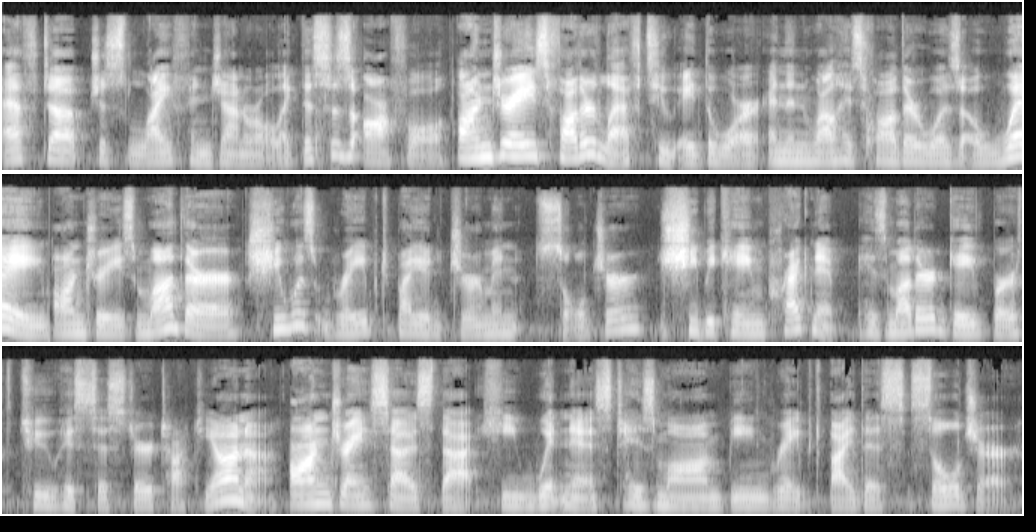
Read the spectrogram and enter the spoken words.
effed up just life in general. Like, this is awful. Andre's father left to aid the war, and then while his father was away, Andre's mother, she was raped by a German soldier. She became pregnant. His mother gave birth to his sister Tatiana. Andre says that he witnessed his mom being raped by this soldier,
